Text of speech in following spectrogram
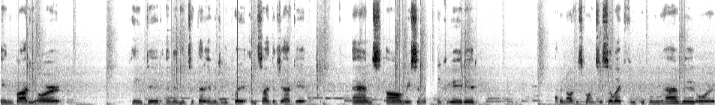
in body art painted and then he took that image and he put it inside the jacket and um, recently created I don't know if it's going to select few people who have it or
